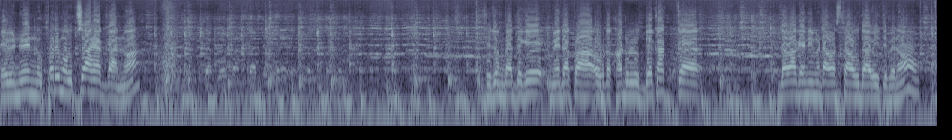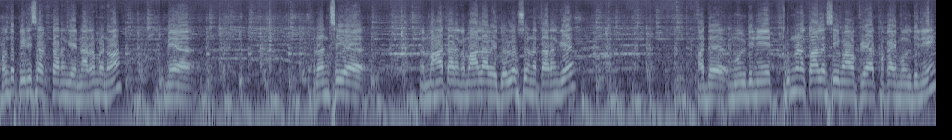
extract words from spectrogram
ඒ වෙනුවෙන් උපරිම උත්සාහයක් ගන්නවා. සිතුම් බැද්දගේ මේ දක්වා ඔහුට කඩුලු දෙකක් අ, දවා ගැනීමට අවස්ථාව උදා වී තිබෙනවා. හොඳ පිරිසක් තරගේ නරඹනවා මෙය රන්සිය මහතරඟ මාලාවේ දොළොස් වන තරගය අද මුල්දිනේ තුන්වන කාල සීමාව ක්‍රියාත්මකයි මුල්දිනේ.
